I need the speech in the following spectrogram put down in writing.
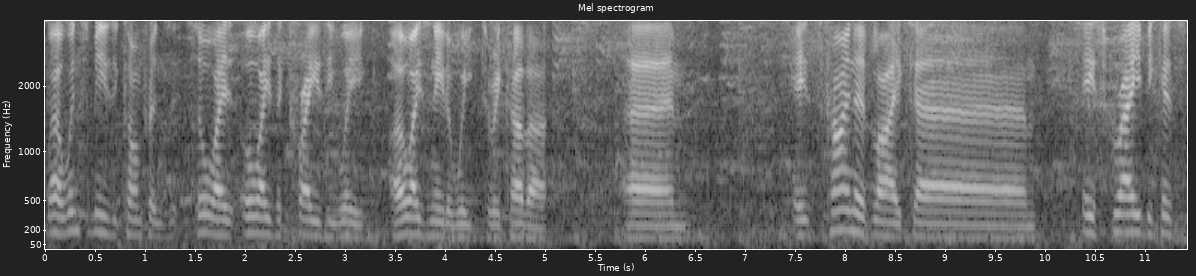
Well, Winter Music Conference, it's always always a crazy week. I always need a week to recover. Um, it's kind of like um, it's great because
